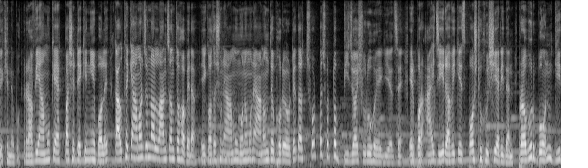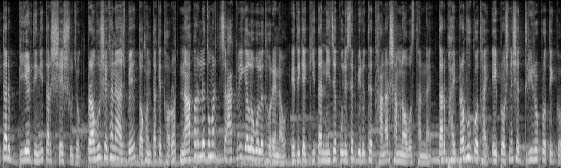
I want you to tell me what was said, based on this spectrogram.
দেখে নেব। রবি আমুকে এক পাশে ডেকে নিয়ে বলে, কাল থেকে আমার জন্য আর লাঞ্চ আনতে হবে না। এই কথা শুনে আমু মনে মনে আনন্দে ভরে ওঠে, তার ছোট্ট ছোট্ট বিজয় শুরু হয়ে গিয়েছে। এরপর আইজি রাভিকে স্পষ্ট হুঁশিয়ারি দেন, প্রভুর বোন গীতার বিয়ের দিনই তার শেষ সুযোগ। প্রভু সেখানে আসবে, তখন তাকে ধরো। না পারলে তোমার চাকরি গেল বলে ধরে নাও। এদিকে গীতা নিজে পুলিশের বিরুদ্ধে থানার সামনে অবস্থান নেয়। তার ভাই প্রভু কোথায়? এই প্রশ্নে সে দৃঢ় প্রতিজ্ঞ।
